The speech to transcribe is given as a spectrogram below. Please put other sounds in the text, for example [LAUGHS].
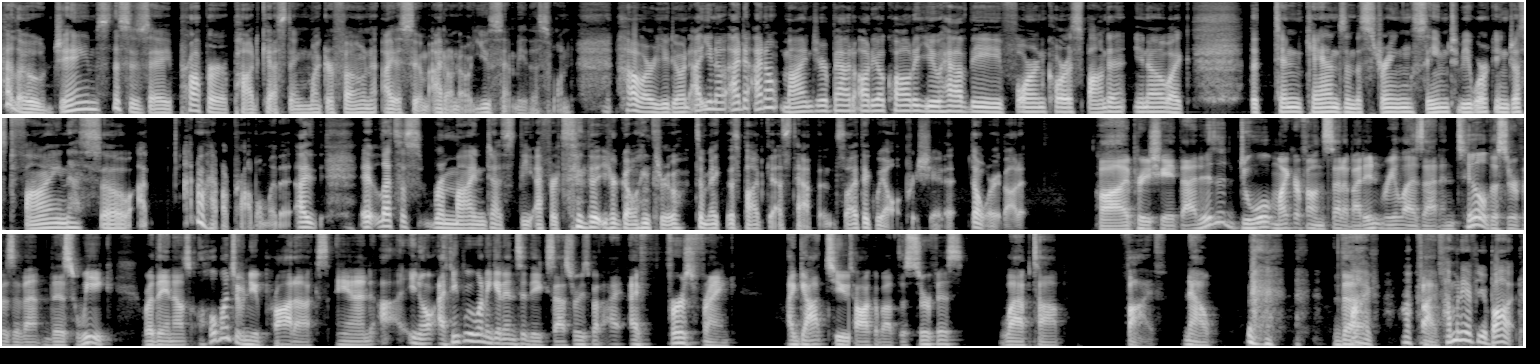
Hello, James. This is a proper podcasting microphone. I assume. I don't know. You sent me this one. How are you doing? I, you know, I, I don't mind your bad audio quality. You have the foreign correspondent, you know, like the tin cans and the string seem to be working just fine. So I, I don't have a problem with it. I it lets us remind us the efforts [LAUGHS] that you're going through to make this podcast happen. So I think we all appreciate it. Don't worry about it. Oh, I appreciate that. It is a dual microphone setup. I didn't realize that until the Surface event this week, where they announced a whole bunch of new products. And uh, you know, I think we want to get into the accessories, but I, I first, Frank, I got to talk about the Surface Laptop Five. Now, [LAUGHS] the five. Five. How many have you bought?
